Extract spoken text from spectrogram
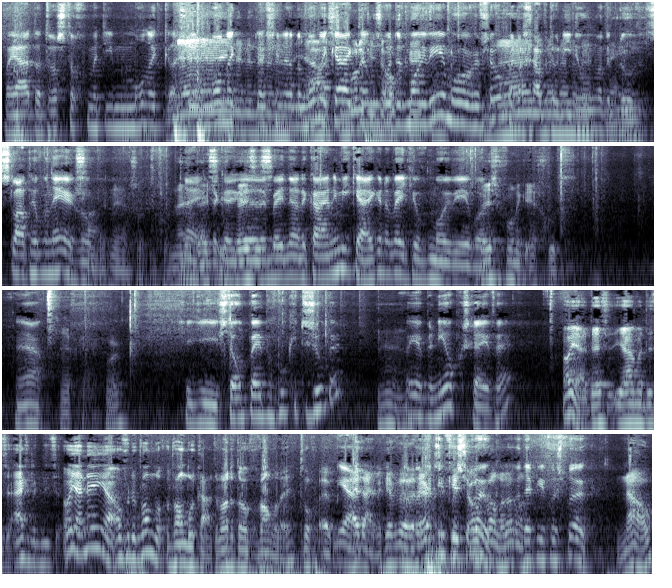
Maar ja, dat was toch met die monnik. Als Nee, je, monnik, nee, nee, nee, als je naar de. Ja, monnik de kijkt, monnik dan wordt het mooi weer morgen of zo. Maar dat gaan we toch niet doen, want ik bedoel, het slaat helemaal nergens op. Nergens op. Nee, Nee, deze, dan kun je deze, een beetje naar de KNMI kijken, dan weet je of het mooi weer wordt. deze vond ik echt goed. Ja. Even kijken hoor. Zit je je stoompeperboekje te zoeken? Oh, je hebt het niet opgeschreven, hè? Oh ja, deze, ja, maar dit is eigenlijk niet... Oh ja, nee, ja, over de wandel, wandelkaart. We hadden het over wandelen, hè? Toch, eh, Ja. uiteindelijk hebben we Wat ergens een je keertje voor over wandelen. Wat heb je voor spreuk? Nou,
